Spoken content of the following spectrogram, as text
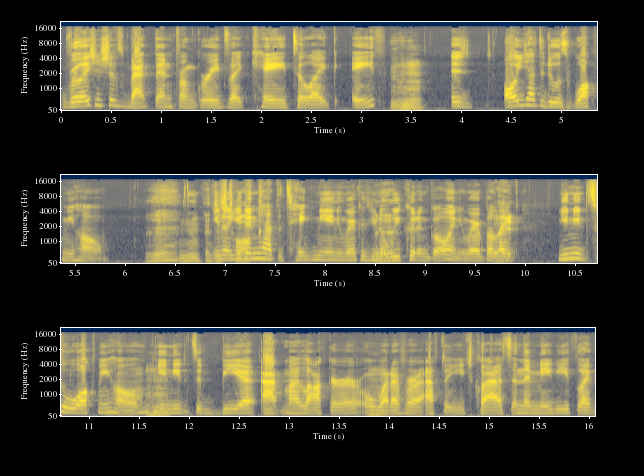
relationships back then from grades like K to like 8th Mm-hmm. is all you have to do is walk me home. Yeah. and you know, just you didn't have to take me anywhere because you know Yeah. we couldn't go anywhere. But Right. Mm-hmm. like, you needed to walk me home. You needed to be a, at my locker or whatever after each class, and then maybe if like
